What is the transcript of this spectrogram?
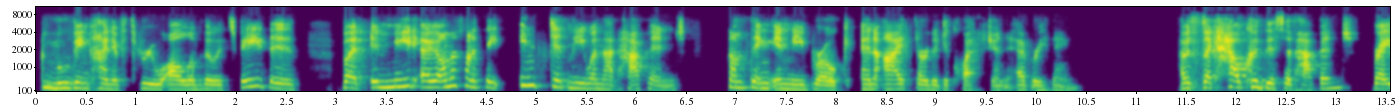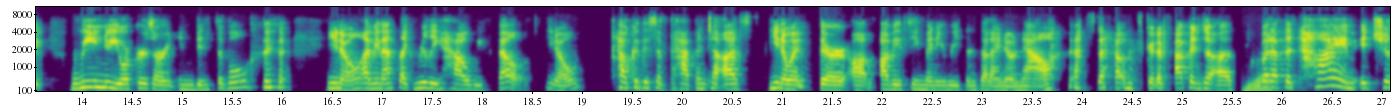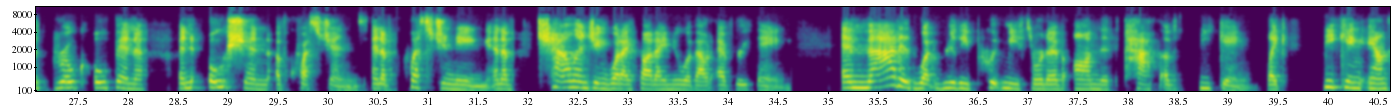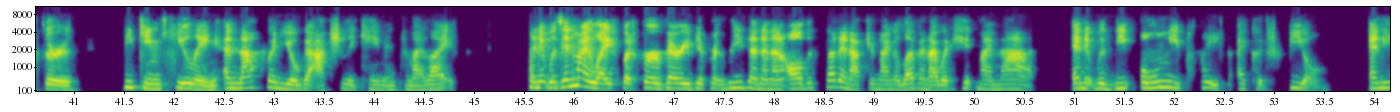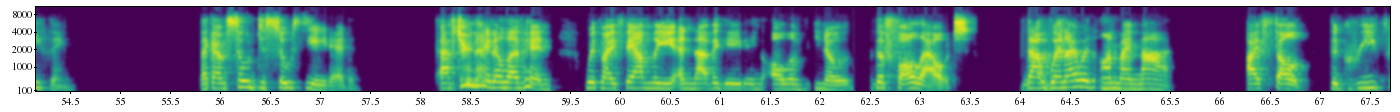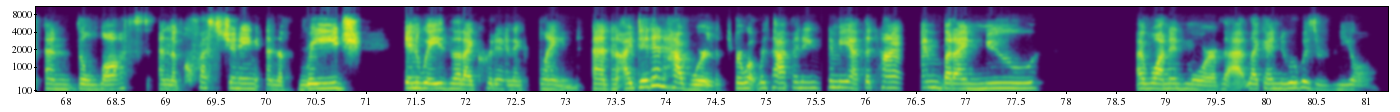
moving kind of through all of those phases. But immediately i almost want to say instantly when that happened something in me broke and I started to question everything. I was like, how could this have happened? Right. We New Yorkers are invincible. you know, I mean, that's like really how we felt, you know, how could this have happened to us? You know, and there are obviously many reasons that I know now as to how this could have happened to us. Right. But at the time, it just broke open an ocean of questions and of questioning and of challenging what I thought I knew about everything. And that is what really put me sort of on this path of seeking, like seeking answers, seeking healing. And that's when yoga actually came into my life. And it was in my life, but for a very different reason. And then all of a sudden, after 9 11, I would hit my mat, and it was the only place I could feel anything. Like I was so dissociated after 9 11 with my family and navigating all of, you know, the fallout that when I was on my mat, I felt the grief and the loss and the questioning and the rage in ways that I couldn't explain. And I didn't have words for what was happening to me at the time, but I knew I wanted more of that. Like I knew it was real.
